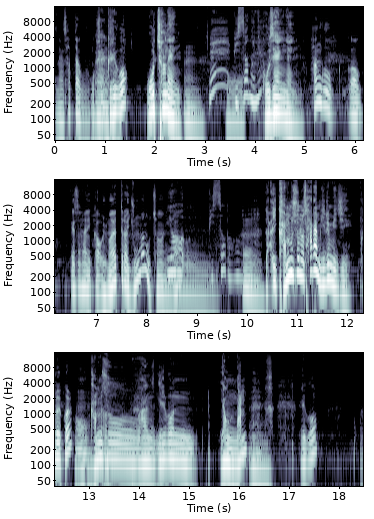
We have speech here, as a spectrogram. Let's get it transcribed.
그냥 샀다고 네, 옥션에서 그리고 오천행, 음. 비싸네. 고생행. 한국 에서 사니까 얼마였더라 6만 5천 원인가 야 음. 비싸다. 음. 야, 이 감수는 사람 이름이지. 그럴 걸 어, 감수 한 일본 영남 음. 그리고 어,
